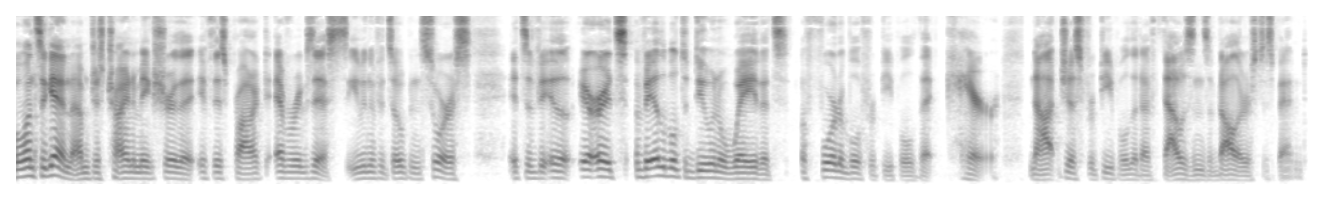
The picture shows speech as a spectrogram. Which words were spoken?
But once again, I'm just trying to make sure that if this product ever exists, even if it's open source, it's available or it's available to do in a way that's affordable for people that care, not just for people that have thousands of dollars to spend,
